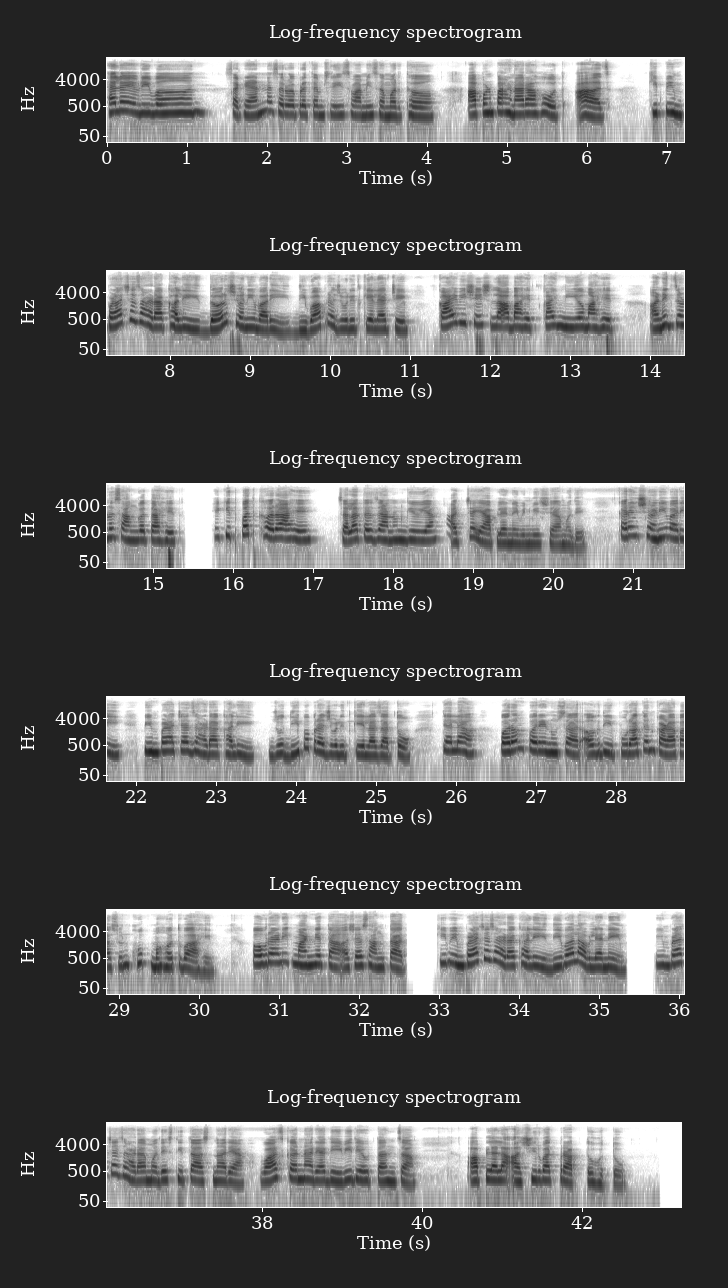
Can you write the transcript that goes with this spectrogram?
Hello everyone सगळ्यांना सर्वप्रथम श्री स्वामी समर्थ. आपण पाहणार आहोत आज की पिंपळाच्या झाडाखाली दर शनिवारी दिवा प्रज्वलित केल्याचे काय विशेष लाभ आहेत काय नियम आहेत? अनेक जण सांगत आहेत हे कितपत खरं आहे? चला तर जाणून घेऊया आजच्या या आपल्या नवीन विषयामध्ये. कारण शनिवारी पिंपळाच्या झाडाखाली जो दीप प्रज्वलित केला जातो त्याला परंपरेनुसार अगदी पुरातन काळापासून खूप महत्त्व आहे. पौराणिक मान्यता अशा सांगतात की पिंपळाच्या झाडाखाली दिवा लावल्याने पिंपळाच्या झाडामध्ये स्थित असणाऱ्या वास करणाऱ्या देवी देवतांचा आपल्याला आशीर्वाद प्राप्त होतो.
